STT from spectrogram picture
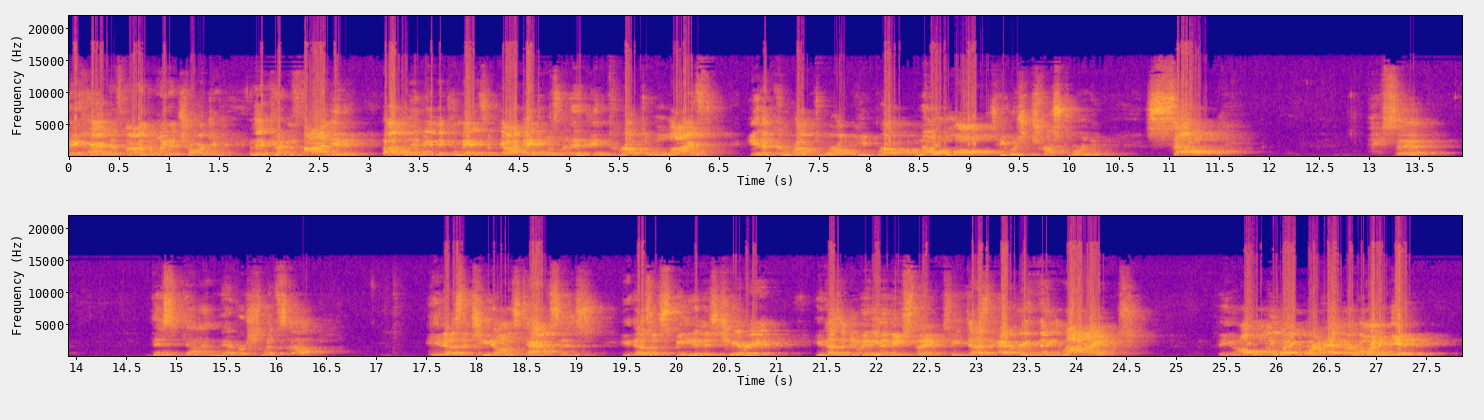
They had to find a way to charge him. And they couldn't find any. By living the commands of God, Daniel was living an incorruptible life in a corrupt world. He broke no laws. He was trustworthy. So, they said, this guy never slips up. He doesn't cheat on his taxes. He doesn't speed in his chariot. He doesn't do any of these things. He does everything right. The only way we're ever going to get it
